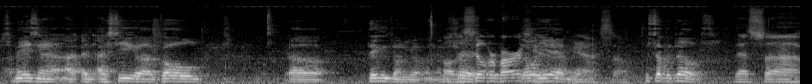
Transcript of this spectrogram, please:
It's amazing. I, I, see uh, gold uh, things on your, on your Oh, shirt. the silver bars. Oh yeah, yeah, man. yeah. So What's up with those? that's uh,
